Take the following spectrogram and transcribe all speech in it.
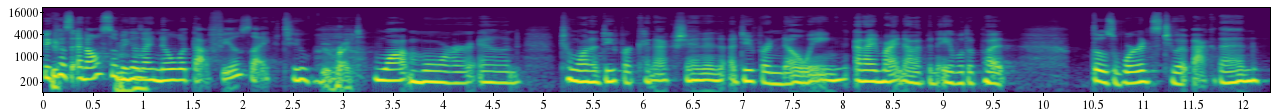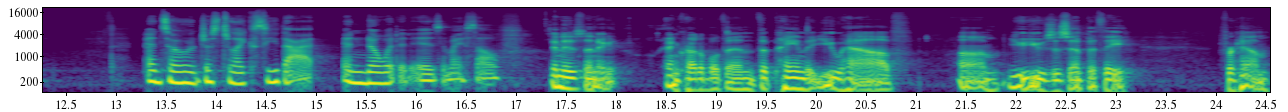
Because, and also because I know what that feels like to Right. want more and to want a deeper connection and a deeper knowing. And I might not have been able to put those words to it back then. And so just to like see that and know what it is in myself. And isn't it incredible then the pain that you have, um, you use as empathy for him.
